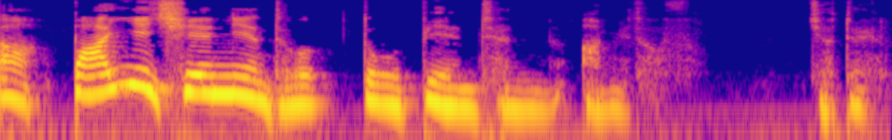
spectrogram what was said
啊，把一切念头都变成阿弥陀佛，就对了。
